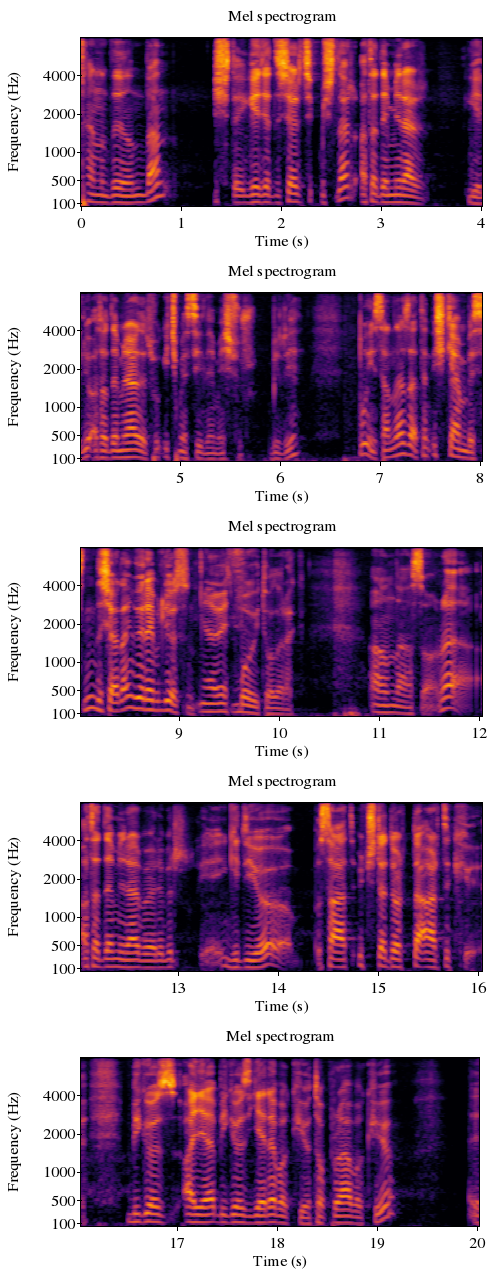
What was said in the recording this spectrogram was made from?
tanıdığından işte gece dışarı çıkmışlar. Ata Demirer geliyor. Ata Demirer de çok içmesiyle meşhur biri. Bu insanların zaten işkembesini dışarıdan görebiliyorsun. evet. boyut olarak. Ondan sonra Ata Demirer böyle bir e, gidiyor. Saat 3'te 4'te artık bir göz aya bir göz yere bakıyor, toprağa bakıyor. E,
